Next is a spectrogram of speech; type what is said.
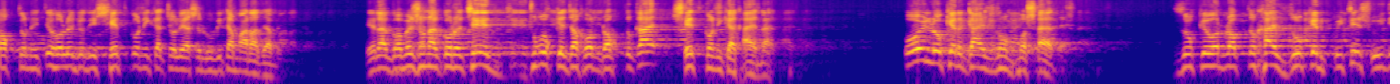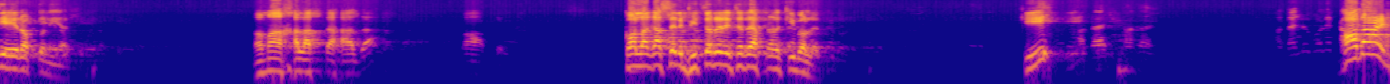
রক্ত নিতে হলে যদি শ্বেতকণিকা চলে আসে, রুগীটা মারা যাবে। এরা গবেষণা করেছে, চোখে যখন রক্ত খায় শ্বেতকণিকা খায় না। ওই লোকের গায়ে জোঁক বসায় দেয়। জোকে ওর রক্ত খায়, জোকের পিঠে সুই দিয়ে এই রক্ত নিয়ে আসে। আমা খালাক্তা হাজা কলা গাছের ভিতরের এটাতে আপনারা কি বলেন? কি? বাদাইল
